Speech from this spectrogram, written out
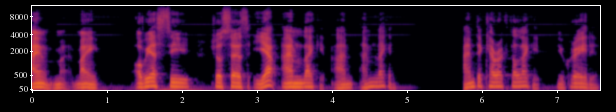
I'm my, my OBSC just says, yeah, I'm like it. I'm I'm like it. I'm the character like it. You created.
